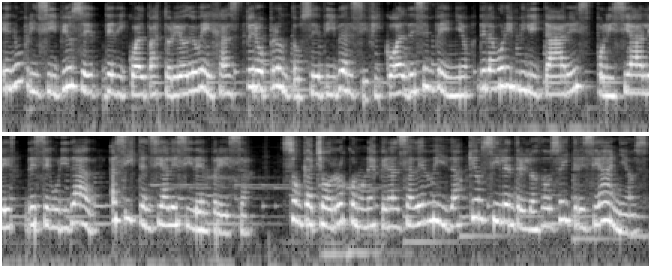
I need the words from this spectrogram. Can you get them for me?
En un principio se dedicó al pastoreo de ovejas, pero pronto se diversificó al desempeño de labores militares, policiales, de seguridad, asistenciales y de empresa. Son cachorros con una esperanza de vida que oscila entre los 12 y 13 años.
